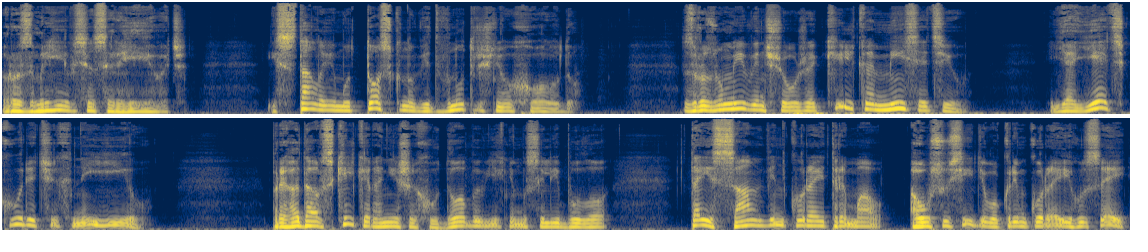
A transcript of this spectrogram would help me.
Розмріявся Сергійович, і стало йому тоскно від внутрішнього холоду. Зрозумів він, що уже кілька місяців яєць курячих не їв. Пригадав, скільки раніше худоби в їхньому селі було, та й сам він курей тримав, а у сусідів, окрім курей і гусей,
